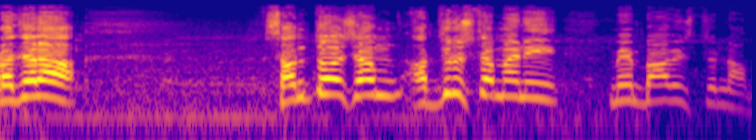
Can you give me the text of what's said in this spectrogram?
ప్రజల సంతోషం అదృష్టమని మేము భావిస్తున్నాం.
